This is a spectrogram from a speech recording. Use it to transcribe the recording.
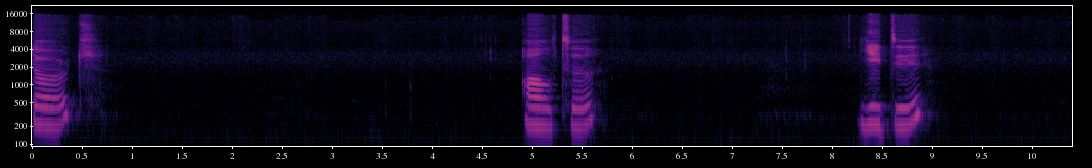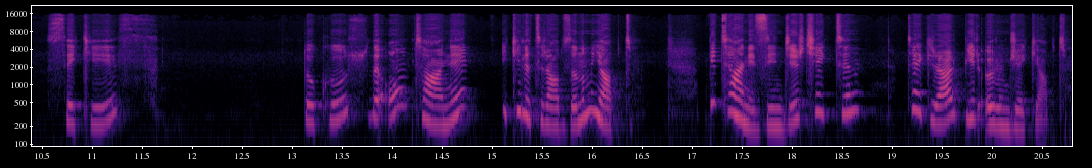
4 6 7 8 9 ve 10 tane ikili trabzanımı yaptım. Bir tane zincir çektim. Tekrar bir örümcek yaptım.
